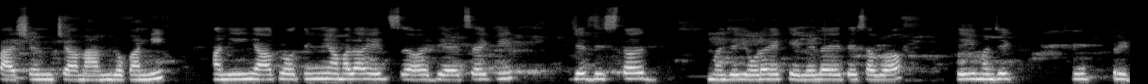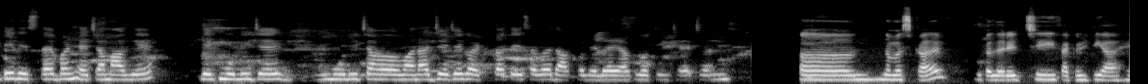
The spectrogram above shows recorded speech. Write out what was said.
फॅशनच्या मॅम लोकांनी. आणि ह्या क्लॉथिंगनी आम्हाला हेच द्यायचं आहे की जे दिसतं म्हणजे एवढं हे केलेलं आहे ते सगळं. ते म्हणजे खूप प्रिटी दिसतंय पण ह्याच्या मागे एक मुलीचे मुलीच्या मनात जे जे घडतं ते सगळं दाखवलेलं आहे या क्लोथिंगच्या ह्याच्याने. अ, नमस्कार. कलरेजची फॅकल्टी आहे.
